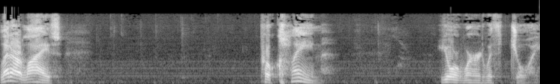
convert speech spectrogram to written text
Let our lives proclaim your word with joy.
